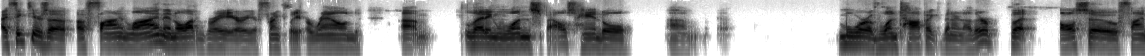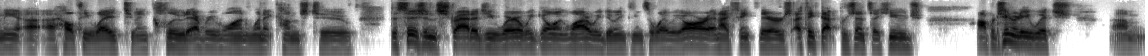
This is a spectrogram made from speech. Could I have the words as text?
i think there's a, a, fine line and a lot of gray area frankly around um, letting one spouse handle um, more of one topic than another but also finding a, a, healthy way to include everyone when it comes to decision strategy where are we going why are we doing things the way we are? And i think there's i think that presents a huge opportunity which um,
